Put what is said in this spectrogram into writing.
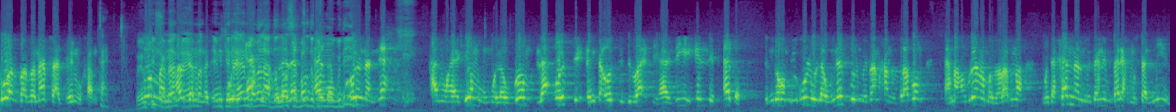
جوه البرلمان في 2005 طيب. ويمكن كمان أيام يمكن أيام جمال عبد الناصر برضه كانوا موجودين. قلنا إن إحنا هنهاجمهم ولو جم لا قلت أنت قلت دلوقتي هذه قلة أدب إنهم يقولوا لو نزلوا الميدان هنضربهم. إحنا عمرنا ما ضربنا. ودخلنا الميدان امبارح مسالمين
